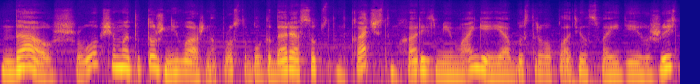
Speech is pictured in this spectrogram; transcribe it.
Да уж, в общем, это тоже не важно. Просто благодаря собственным качествам, харизме и магии я быстро воплотил свои идеи в жизнь,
